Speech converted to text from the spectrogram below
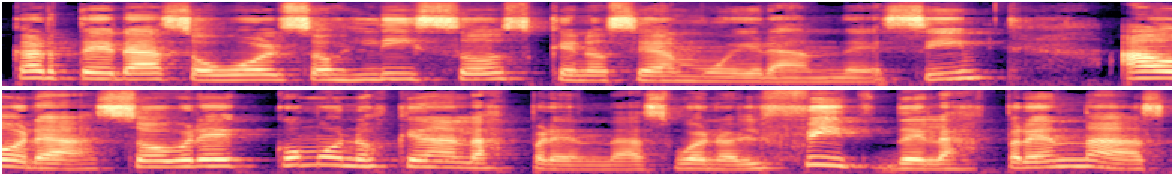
carteras o bolsos lisos que no sean muy grandes, ¿sí? Ahora, sobre cómo nos quedan las prendas. Bueno, el fit de las prendas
